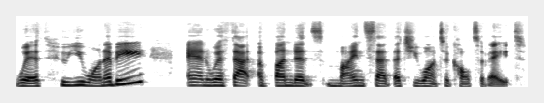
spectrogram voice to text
with who you want to be and with that abundance mindset that you want to cultivate.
